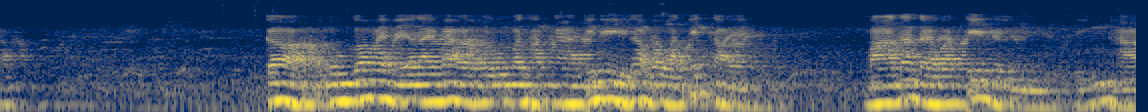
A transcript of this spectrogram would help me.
ครับ ก็ลุงก็ไม่มีอะไรมากเราลุงมาทำงานที่นี่เล่าประวัตินิดหน่อย มาตั้งแต่วันที่หนึ่งสิงหา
